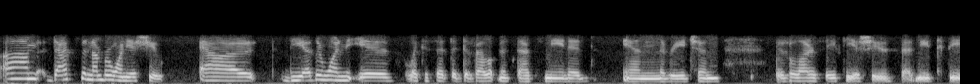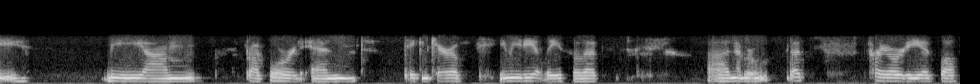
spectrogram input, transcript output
Um, that's the number one issue. Uh, the other one is, like I said, the development that's needed in the region. There's a lot of safety issues that need to be be um, brought forward and taken care of immediately. So that's uh, number that's priority as well.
